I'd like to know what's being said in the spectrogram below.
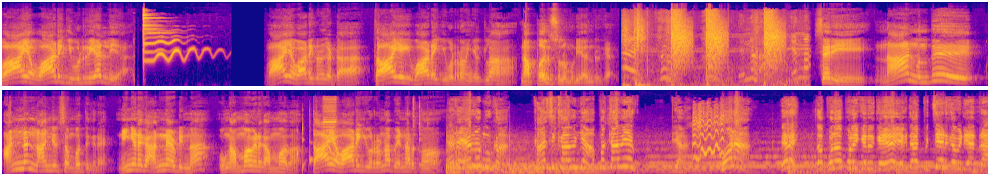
வாய வாடகைக்கு விடுறியா இல்லையா? வாய வாடகைன்னு கேட்டா தாயை வாடகைக்கு விடுறவங்களுக்குலாம் நான் பதில் சொல்ல முடியாதுன்னு இருக்கேன். சரி நான் வந்து அண்ணன் நாஞ்சல் சம்பத்துக்கிறேன். நீங்க எனக்கு அண்ணன் அப்படின்னா உங்க அம்மா எனக்கு அம்மா தான் தாயை வாடகைக்கு விடுறேன்னா அப்ப என்ன அர்த்தம்? காசிக்கா வேண்டிய அப்பத்தாவே வேண்டியன்றா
